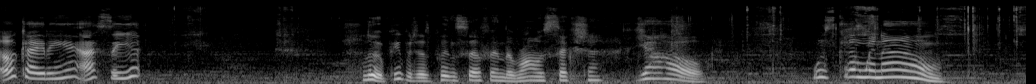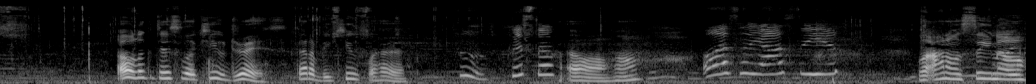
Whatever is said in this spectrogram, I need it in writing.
Okay, then I see it. Look, people just putting stuff in the wrong section. Y'all, what's going on? Oh, look at this little cute dress. That'll be cute for her. Hmm. Crystal? Uh huh. Oh, I see you. I see you. Well, I don't see no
